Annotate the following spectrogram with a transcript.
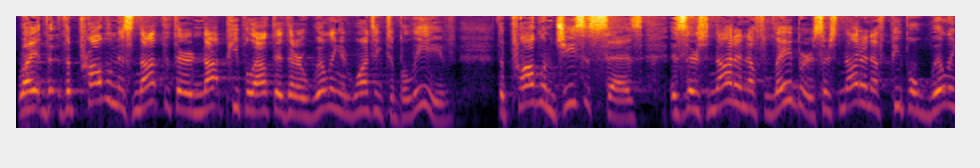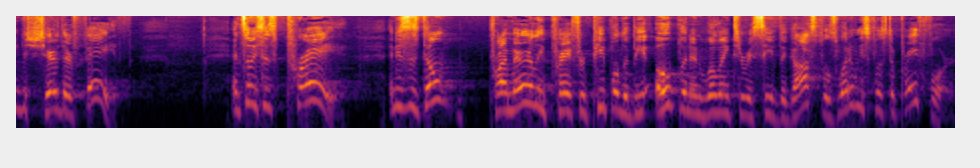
Right? The, the problem is not that there are not people out there that are willing and wanting to believe. The problem, Jesus says, is there's not enough laborers, there's not enough people willing to share their faith. And so he says, pray. And he says, don't primarily pray for people to be open and willing to receive the gospels. What are we supposed to pray for?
